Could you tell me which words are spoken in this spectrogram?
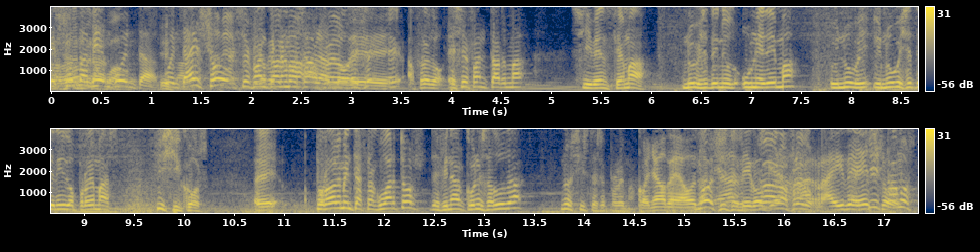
Eso también cuenta. Cuenta eso. Ese fantasma, Alfredo, de... ese, eh, Alfredo, ese fantasma si Benzema no hubiese tenido un edema y no, hubi- y no hubiese tenido problemas físicos, eh, probablemente hasta cuartos de final con esa duda, no existe ese problema. Coño, pero no existe. digo Claro, que Alfredo. a raíz de aquí eso. Estamos,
